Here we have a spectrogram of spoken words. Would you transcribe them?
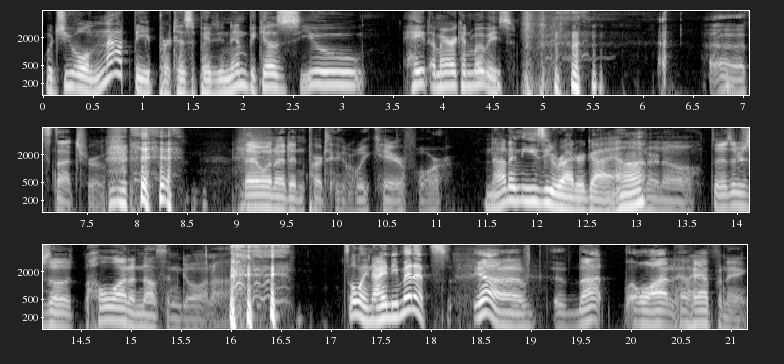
which you will not be participating in because you hate American movies. Uh, that's not true. that one I didn't particularly care for. Not an Easy Rider guy, huh? I don't know. There's a whole lot of nothing going on. It's only 90 minutes. yeah, uh, not a lot happening.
